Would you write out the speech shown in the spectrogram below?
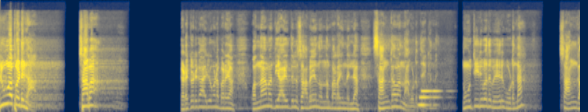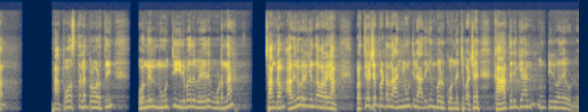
രൂപപ്പെടുക. സഭ. ഇടയ്ക്കൊരു കാര്യം കൂടെ പറയാം. ഒന്നാം അധ്യായത്തിൽ സഭയെന്നൊന്നും പറയുന്നില്ല സംഘമെന്നാ കൊടുത്തേക്കുന്നത് നൂറ്റി ഇരുപത് പേര് കൂടുന്ന സംഘം. അപ്പോസ്തല പ്രവൃത്തി ഒന്നിൽ നൂറ്റി ഇരുപത് പേര് കൂടുന്ന സംഘം. അതിനും ഒരു ചിന്ത പറയാം. പ്രത്യക്ഷപ്പെട്ടത് അഞ്ഞൂറ്റിലധികം പേർക്ക് ഒന്നിച്ച്. പക്ഷെ കാത്തിരിക്കാൻ നൂറ്റി ഇരുപതേ ഉള്ളൂ.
